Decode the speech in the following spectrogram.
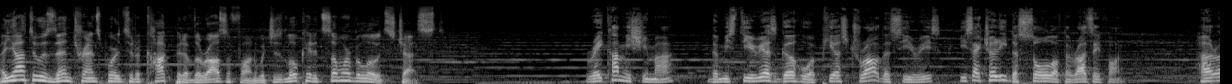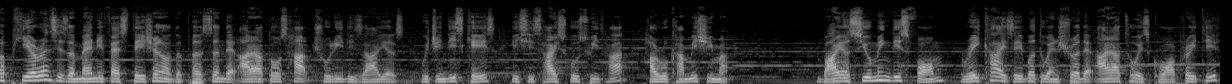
Ayato is then transported to the cockpit of the RahXephon, which is located somewhere below its chest. Reika Mishima, the mysterious girl who appears throughout the series, is actually the soul of the RahXephon. Her appearance is a manifestation of the person that Ayato's heart truly desires, which in this case is his high school sweetheart, Haruka Mishima. By assuming this form, Reika is able to ensure that Ayato is cooperative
